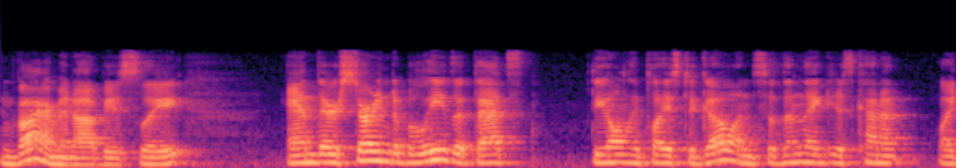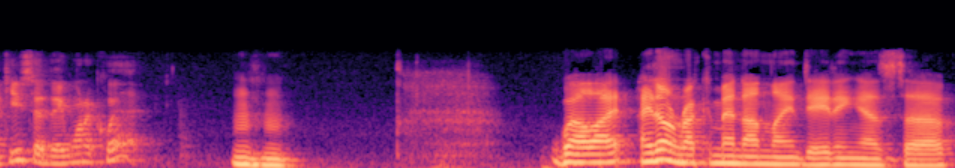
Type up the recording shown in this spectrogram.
environment, obviously, and they're starting to believe that that's the only place to go, and so then they just kind of, like you said, they want to quit. Mm-hmm. Well, I, I don't recommend online dating as a,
